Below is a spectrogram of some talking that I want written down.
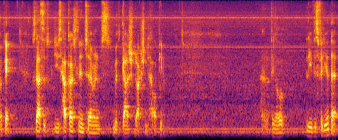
Okay, so that's. Use calculating determinants with Gauss reduction to help you. And I think I'll leave this video there.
